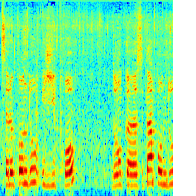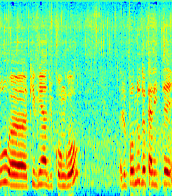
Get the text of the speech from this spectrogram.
C'est le pondou Ijipro. Donc, euh, c'est un pondou euh, qui vient du Congo. Le pondou de qualité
